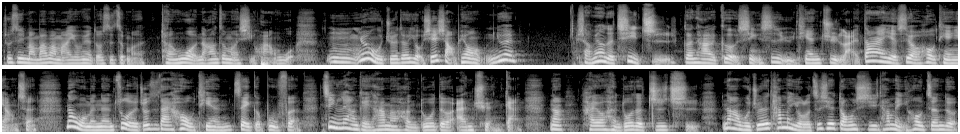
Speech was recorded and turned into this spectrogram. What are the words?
就是爸爸妈妈永远都是这么疼我，然后这么喜欢我。嗯，因为我觉得有些小朋友，因为。小朋友的气质跟他的个性是与天俱来，当然也是有后天养成。那我们能做的就是在后天这个部分，尽量给他们很多的安全感，那还有很多的支持。那我觉得他们有了这些东西，他们以后真的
